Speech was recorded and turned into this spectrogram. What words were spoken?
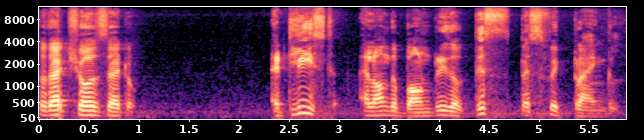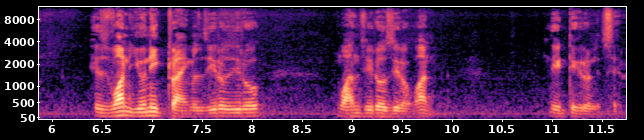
So, that shows that at least along the boundaries of this specific triangle is one unique triangle 0 0 1 0 0 1 the integral is 0.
